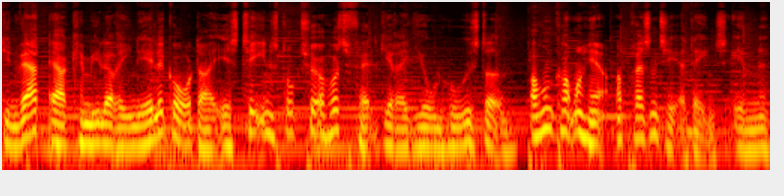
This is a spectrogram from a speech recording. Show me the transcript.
Din vært er Camilla Rine Ellegaard, der er ST-instruktør hos Falk i Region Hovedstaden. Og hun kommer her og præsenterer dagens emne.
